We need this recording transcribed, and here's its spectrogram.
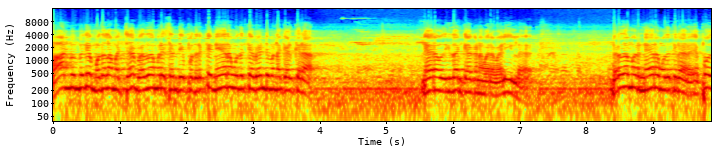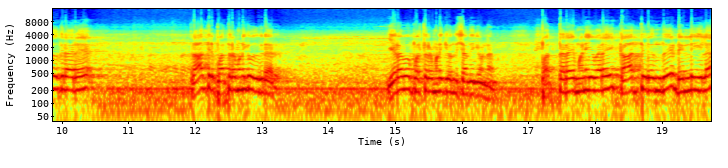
மாண்புமிகு முதலமைச்சர் பிரதமரை சந்திப்பதற்கு நேரம் ஒதுக்க வேண்டும் என கேட்கிறார். நேரம் ஒதுக்கி தான் கேட்கணும் வர வழி இல்லை. பிரதமர் நேரம் ஒதுக்குறாரு. எப்போ ஒதுக்குறாரு? ராத்திரி பத்தரை மணிக்கு ஒதுக்குறாரு. இரவு பத்தரை மணிக்கு வந்து சந்திக்கணும் நான். பத்தரை மணி வரை காத்திருந்து டெல்லியில்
